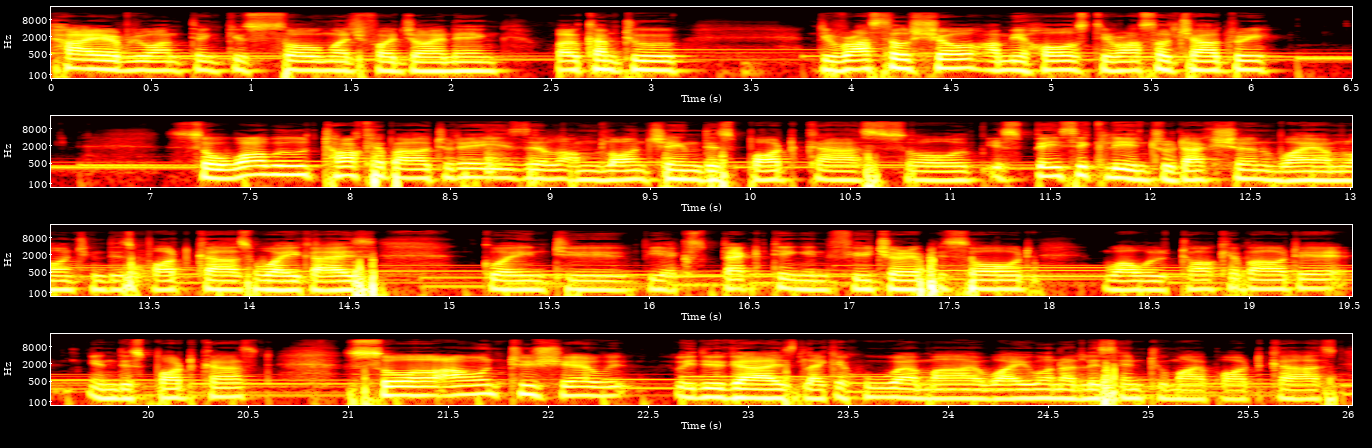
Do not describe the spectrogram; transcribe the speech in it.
Hi everyone, thank you so much for joining. Welcome to the Rasel Show. I'm your host, the Rasel Chowdhury. So what we'll talk about today is I'm launching this podcast. So it's basically introduction why I'm launching this podcast, why you guys going to be expecting in future episode, what we'll talk about it in this podcast. So I want to share with, with you guys like who am I, why you want to listen to my podcast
